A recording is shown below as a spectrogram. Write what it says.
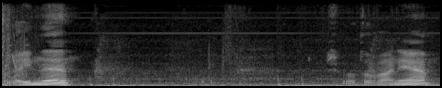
Kolejny. Przygotowanie.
